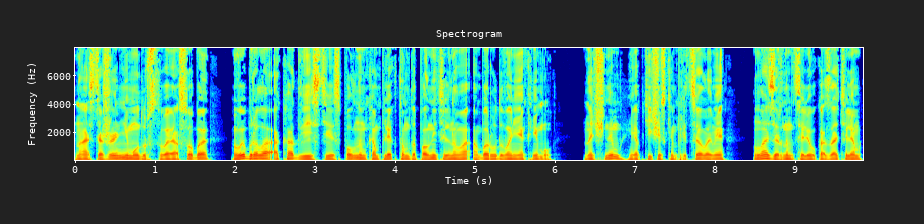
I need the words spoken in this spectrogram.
Настя же, не мудрствуя особо, выбрала АК-200 с полным комплектом дополнительного оборудования к нему, ночным и оптическим прицелами, лазерным целеуказателем,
